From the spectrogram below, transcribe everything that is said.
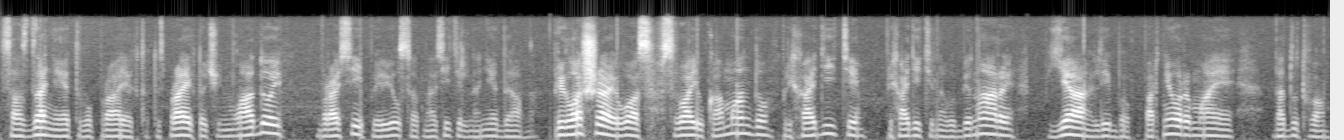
создания этого проекта. То есть проект очень молодой, в России появился относительно недавно. Приглашаю вас в свою команду, приходите, приходите на вебинары. Я, либо партнеры мои дадут вам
